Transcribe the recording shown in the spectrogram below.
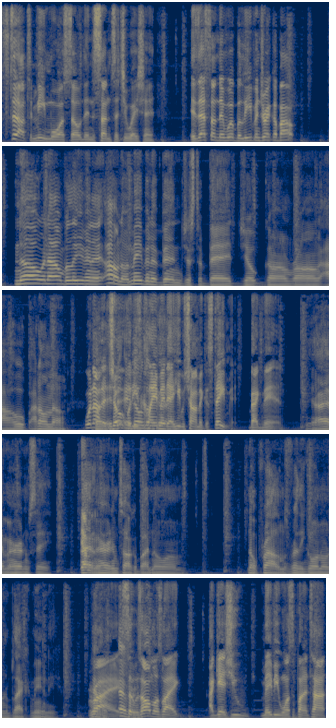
stood out to me more so than the son situation, is that something we're believing Drake about? No, and I don't believe in it. I don't know. It may have been just a bad joke gone wrong. I hope. I don't know. Well, not But a joke, it but he's claiming that he was trying to make a statement back then. Yeah, I haven't heard him say. I haven't heard him talk about no um, no problems really going on in the black community. Ever, Right. So it was almost like I guess you maybe once upon a time.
